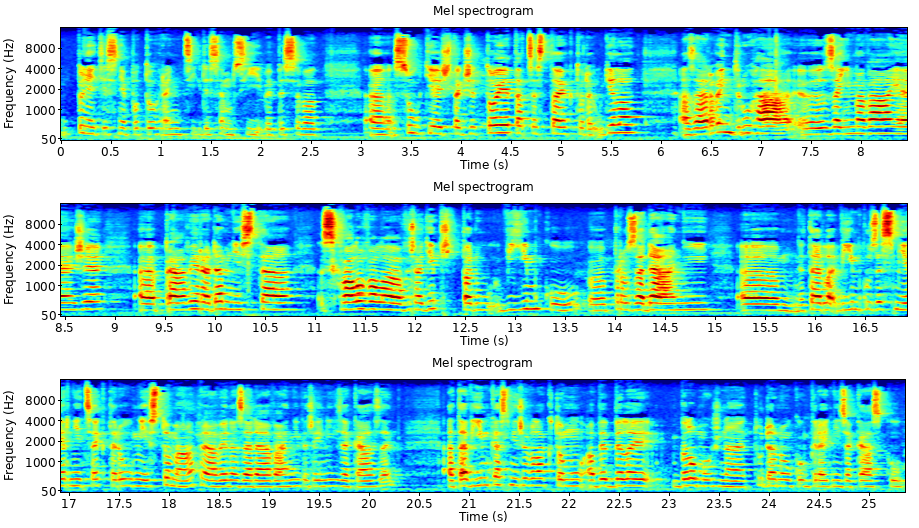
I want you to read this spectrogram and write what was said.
úplně těsně pod tou hranicí, kde se musí vypisovat uh, soutěž. Takže to je ta cesta, jak to jde udělat. A zároveň druhá uh, zajímavá je, že uh, právě Rada města schvalovala v řadě případů výjimku pro zadání téhle výjimku ze směrnice, kterou město má právě na zadávání veřejných zakázek. A ta výjimka směřovala k tomu, aby byly, bylo možné tu danou konkrétní zakázku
